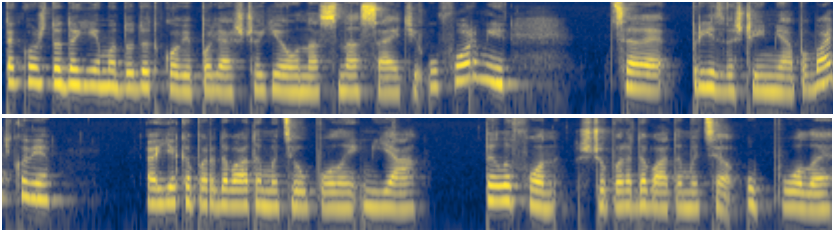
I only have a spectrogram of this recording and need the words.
Також додаємо додаткові поля, що є у нас на сайті у формі. Це прізвище ім'я по батькові, яке передаватиметься у поле ім'я, телефон, що передаватиметься у поле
